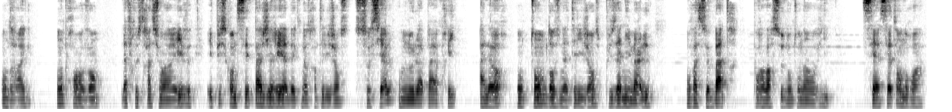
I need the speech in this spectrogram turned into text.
on drague, on prend un vent, la frustration arrive, et puisqu'on ne sait pas gérer avec notre intelligence sociale, on ne nous l'a pas appris, alors on tombe dans une intelligence plus animale, on va se battre pour avoir ce dont on a envie. C'est à cet endroit,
